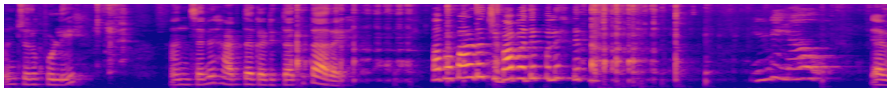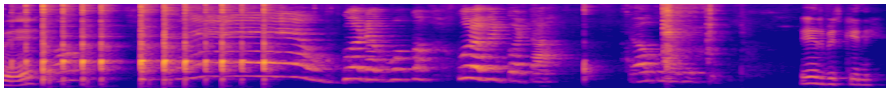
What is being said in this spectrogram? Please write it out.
ಒಂಚೂರು ಪುಳಿ, ಅಂಚನೆ ಅರ್ಧ ಗಡಿತಾತು ತಾರಾಯ್ ಬಾಬಾ ಪಾಡೊಚ್ಚು ಬಾಬಾ ದೆಪ್ಪಲೆ ದೆಪ್ಪಲೆ. ಯಾವ? ಗೋಡೆ ಕೂರ ಕೂರ ಏರ್ ಬಿರ್ಕಿನಿ.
